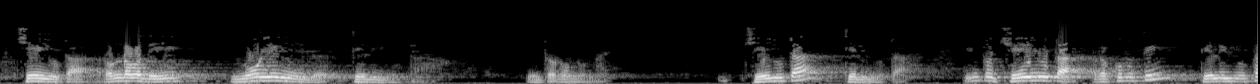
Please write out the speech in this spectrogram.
చేయుట. రెండవది నోయింగ్ తెలియుట. దీంట్లో రెండు ఉన్నాయి. చేయుట తెలియుట. దీంట్లో చేయుట ప్రకృతి తెలియట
